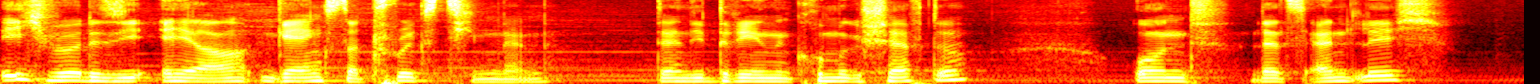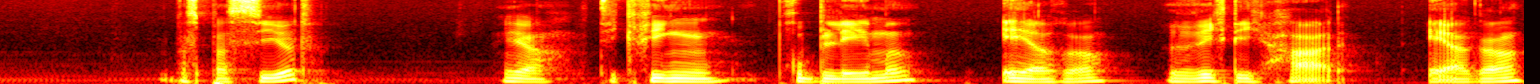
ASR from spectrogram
ich würde sie eher Gangster Tricks Team nennen, denn die drehen krumme Geschäfte und letztendlich, was passiert? Ja, die kriegen Probleme, Ärger, richtig hart Ärger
